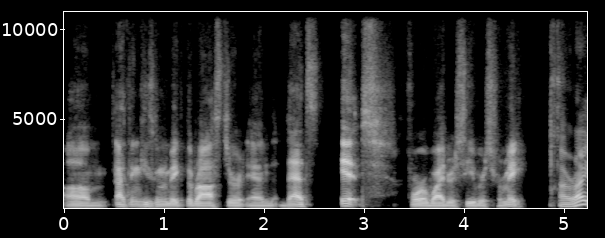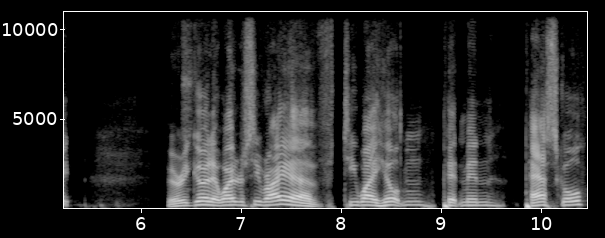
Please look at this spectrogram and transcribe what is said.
Um, I think he's going to make the roster, and that's it for wide receivers for me. All right. Very good. At wide receiver, I have T.Y. Hilton, Pittman, Pascal,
